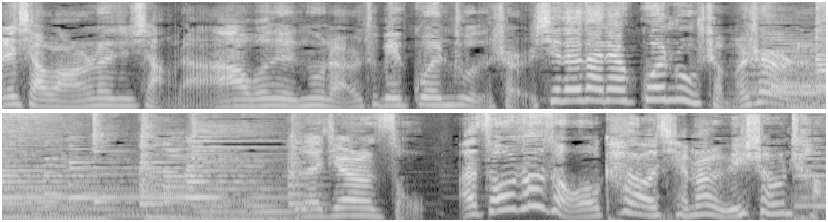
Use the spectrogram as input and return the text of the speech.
这小王呢就想着啊，我得弄点特别关注的事儿。现在大家关注什么事儿呢？在街上走啊，走走走，看到前面有一商场，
